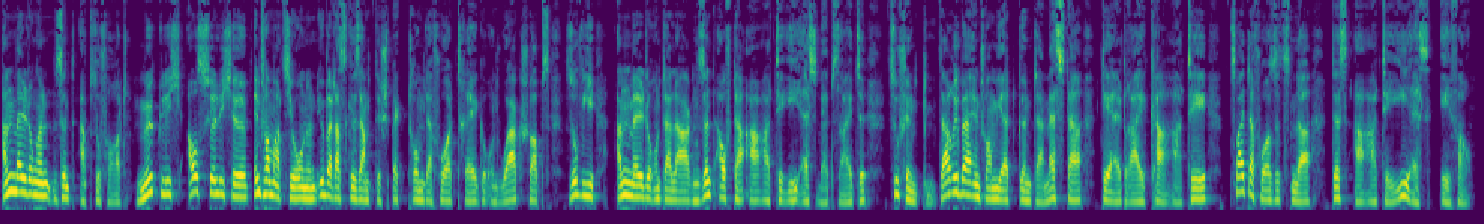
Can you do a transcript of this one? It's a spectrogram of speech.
Anmeldungen sind ab sofort möglich. Ausführliche Informationen über das gesamte Spektrum der Vorträge und Workshops sowie Anmeldeunterlagen sind auf der AATIS Webseite zu finden. Darüber informiert Günther Mester, DL3KAT, zweiter Vorsitzender des AATIS e.V.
